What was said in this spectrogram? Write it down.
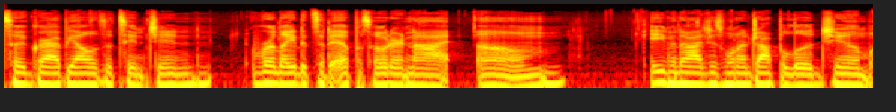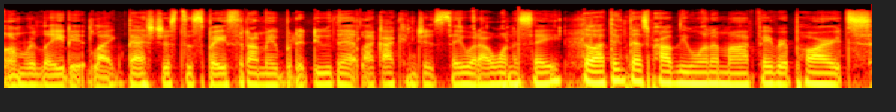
to grab y'all's attention related to the episode or not. Um, even though I just want to drop a little gem unrelated, like that's just the space that I'm able to do that. Like I can just say what I want to say. So I think that's probably one of my favorite parts.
